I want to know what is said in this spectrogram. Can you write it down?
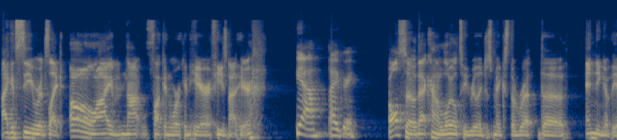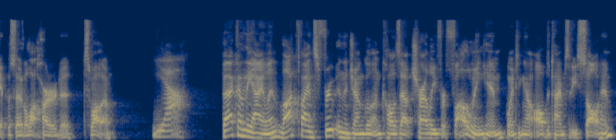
I can see where it's like, oh, I am not fucking working here if he's not here. Yeah, I agree. Also, that kind of loyalty really just makes the re- the ending of the episode a lot harder to swallow. Yeah. Back on the island, Locke finds fruit in the jungle and calls out Charlie for following him, pointing out all the times that he saw him.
